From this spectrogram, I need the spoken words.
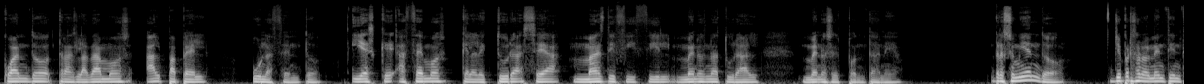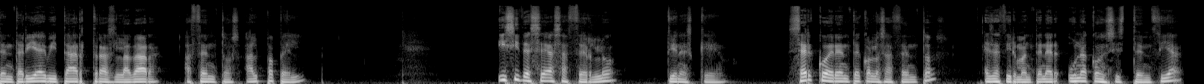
cuando trasladamos al papel un acento. Y es que hacemos que la lectura sea más difícil, menos natural, menos espontánea. Resumiendo, yo personalmente intentaría evitar trasladar acentos al papel y si deseas hacerlo, tienes que ser coherente con los acentos, es decir, mantener una consistencia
